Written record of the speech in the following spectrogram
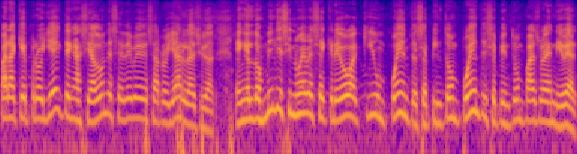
para que proyecten hacia dónde se debe desarrollar la ciudad. En el 2019 se creó aquí un puente, se pintó un puente y se pintó un paso de desnivel.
